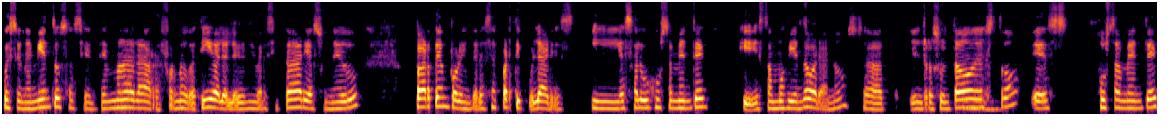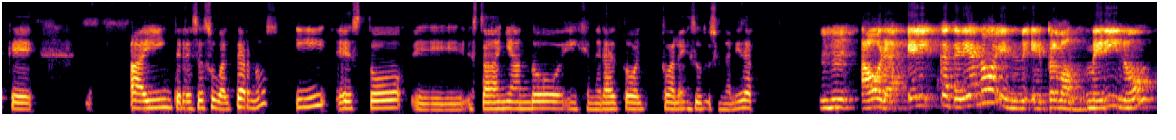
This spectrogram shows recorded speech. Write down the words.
cuestionamientos hacia el tema de la reforma educativa, la ley universitaria, SUNEDU, parten por intereses particulares y es algo justamente que estamos viendo ahora, ¿no? O sea, el resultado de esto es justamente que hay intereses subalternos y esto eh, está dañando en general toda la institucionalidad. Ahora, el cateriano, en, eh, perdón, Merino,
